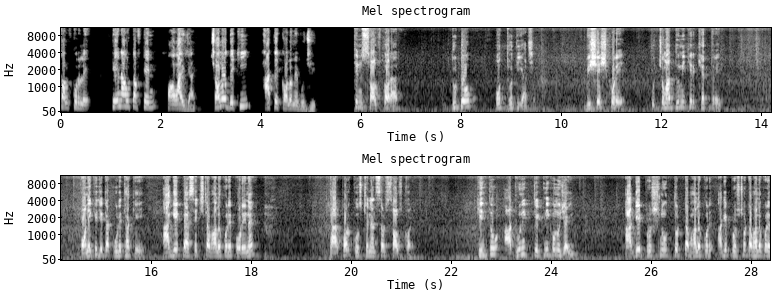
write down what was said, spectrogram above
সলভ করলে টেন আউট অফ টেন পাওয়াই যায়। চলো দেখি হাতে কলমে বুঝি। টেন সলভ করার দুটো পদ্ধতি আছে। বিশেষ করে উচ্চ মাধ্যমিকের ক্ষেত্রে অনেকে যেটা করে থাকে, আগে প্যাসেজটা ভালো করে পড়ে নেয়, তারপর কোশ্চেন অ্যান্সার সলভ করে। কিন্তু আধুনিক টেকনিক অনুযায়ী আগে প্রশ্ন উত্তরটা ভালো করে, আগে প্রশ্নটা ভালো করে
